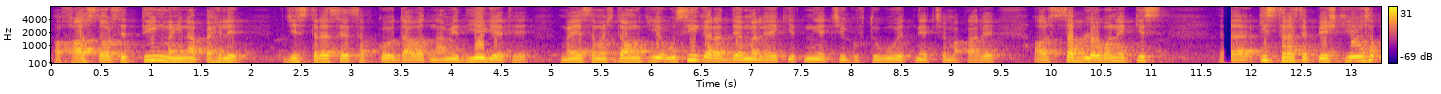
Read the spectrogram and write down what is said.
اور خاص طور سے تین مہینہ پہلے جس طرح سے سب کو دعوت نامے دیے گئے تھے میں یہ سمجھتا ہوں کہ یہ اسی کا رد عمل ہے کہ اتنی اچھی گفتگو، اتنے اچھے مقالے اور سب لوگوں نے کس کس طرح سے پیش کیے، وہ سب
